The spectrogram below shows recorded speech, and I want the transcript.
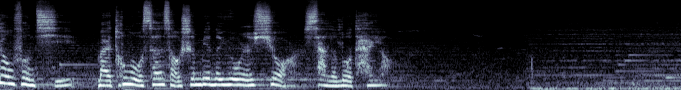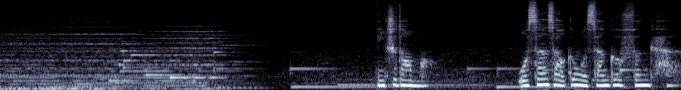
郑凤琪买通了我三嫂身边的佣人秀儿，下了落胎药。你知道吗？我三嫂跟我三哥分开，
